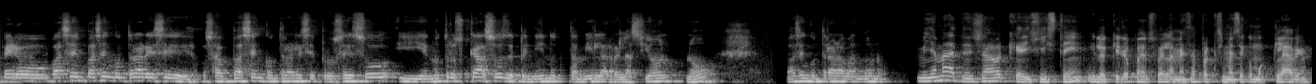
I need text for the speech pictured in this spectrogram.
Pero vas a, vas a encontrar ese, o sea, vas a encontrar ese proceso y en otros casos, dependiendo también la relación, ¿no? Vas a encontrar abandono. Me llama la atención algo que dijiste y lo quiero poner sobre la mesa porque se me hace como clave.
